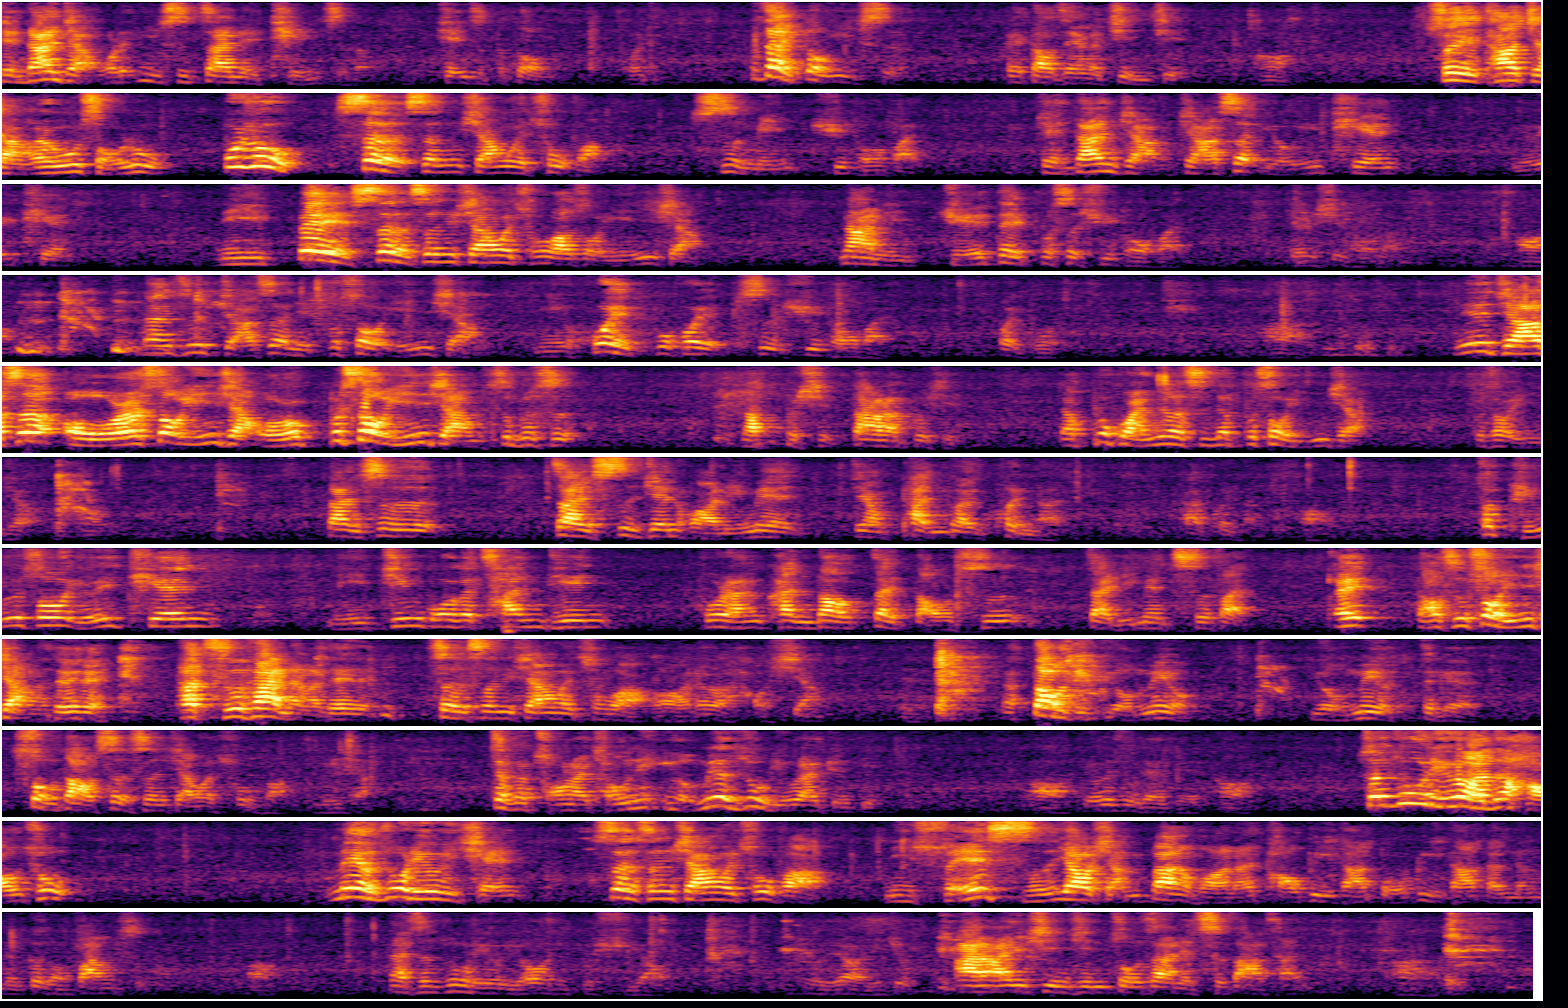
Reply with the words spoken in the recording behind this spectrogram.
简单讲，我的意识在那停止了，停止不动，我就不再动意识，可以到这样的境界啊。所以他讲而无所入，不入色声香味触法，是名虚陀洹。简单讲，假设有一天，有一天，你被色声香味触法所影响，那你绝对不是虚陀洹，绝对虚陀洹啊。但是假设你不受影响，你会不会是虚陀洹？会不会？啊，你假设偶尔受影响，偶尔不受影响，是不是？那不行，当然不行。那不管任何事情不受影响，不受影响啊。但是在世间法里面，这样判断困难，太困难啊。说比如说有一天，你经过个餐厅，忽然看到在导师在里面吃饭，哎，导师受影响了，对不对？他吃饭了，对不对？色声香味触啊，哇，那个好香。那到底有没有有没有这个受到色声香味触法影响？这个从来从你有没有入流来决定啊，有没有入流决定啊？所以入流有很多好处。没有入流以前，色身香味触法，你随时要想办法来逃避它、躲避它等等等各种方式啊。但是入流以后就不需要，不需要你就安安心心坐在那里吃大餐啊，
